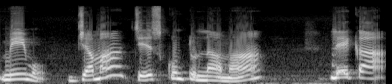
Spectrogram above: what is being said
మేము జమ చేసుకుంటున్నామా? లేక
